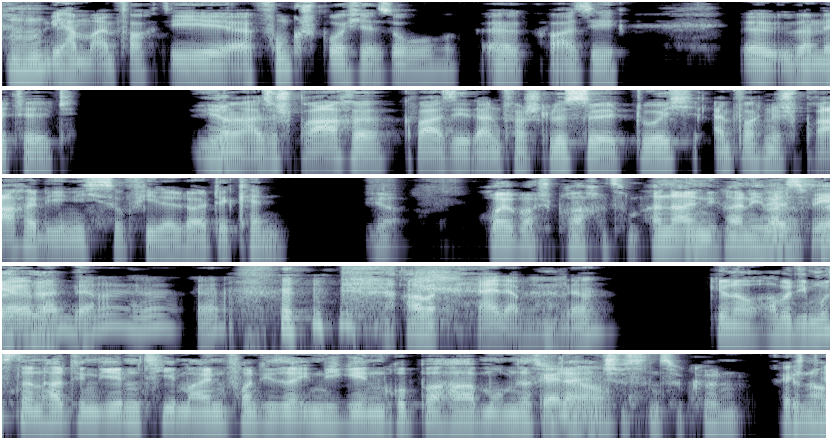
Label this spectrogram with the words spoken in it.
Mhm. Und die haben einfach die äh, Funksprüche so äh, quasi äh, übermittelt. Ja. ja. Also Sprache quasi dann verschlüsselt durch einfach eine Sprache, die nicht so viele Leute kennen. Ja. Räubersprache zum, ah, nein, gar nicht. Das, das wäre dann, ja, ja, ja. aber, nein, aber, ja. Genau, aber die mussten dann halt in jedem Team einen von dieser indigenen Gruppe haben, um das genau. wieder einschüssen zu können. Richtig. Genau.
